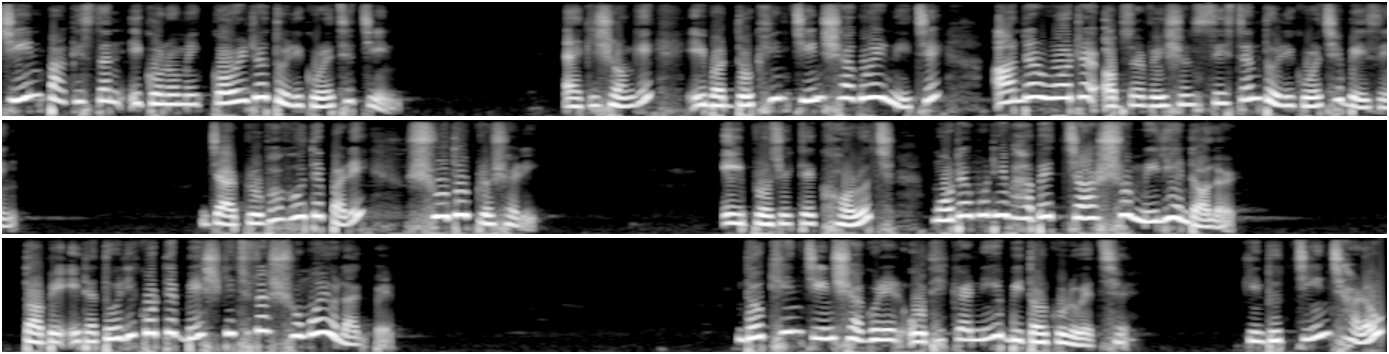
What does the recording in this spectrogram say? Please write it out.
চীন পাকিস্তান ইকোনমিক করিডোর তৈরি করেছে চীন। একই সঙ্গে, এবার দক্ষিণ চীন সাগরের নিচে আন্ডার ওয়াটার অবজারভেশন সিস্টেম তৈরি করেছে বেজিং যার প্রভাব হতে পারে সুদূর প্রসারী। এই প্রজেক্টের খরচ মোটামুটিভাবে চারশো মিলিয়ন ডলার। তবে এটা তৈরি করতে বেশ কিছুটা সময়ও লাগবে। দক্ষিণ চীন সাগরের অধিকার নিয়ে বিতর্ক রয়েছে। কিন্তু চীন ছাড়াও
